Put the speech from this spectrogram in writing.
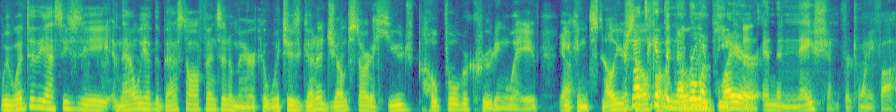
We went to the SEC, and now we have the best offense in America, which is going to jumpstart a huge, hopeful recruiting wave. Yeah. You can sell yourself. You're about to get the number one player in the nation for 25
